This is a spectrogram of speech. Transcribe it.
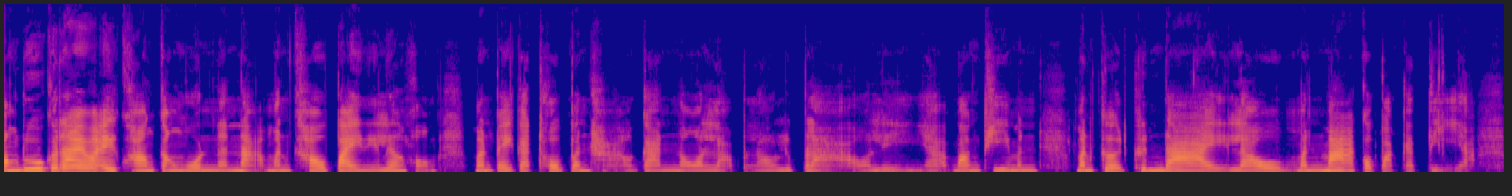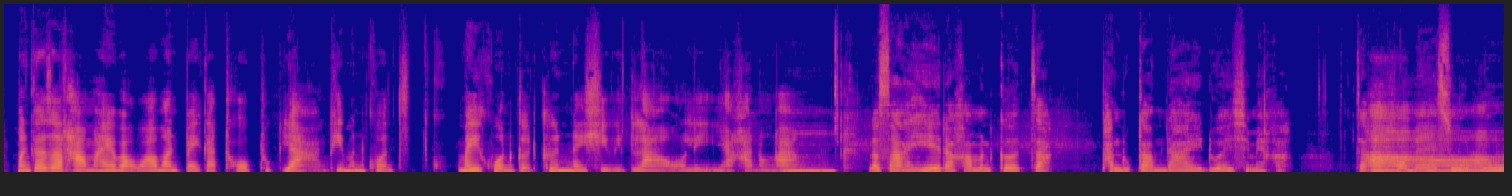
องดูก็ได้ว่าไอ้ความกังวลนั้นน่ะมันเข้าไปในเรื่องของมันไปกระทบปัญหาของการนอนหลับเราหรือเปล่าอะไรอย่างเงี้ยบางทีมันมันเกิดขึ้นได้แล้วมันมากกว่าปกติอะมันก็จะทำให้แบบว่ามันไปกระทบทุกอย่างที่มันควร ไม่ควรเกิดขึ้นในชีวิตเราอะไรอย่างเงี้ยค่ะน้องอังแล้วสาเหตุอะคะมันเกิดจากพันธุกรรมได้ด้วยใช่ไหมคะจากอ่าพ่อแม่สู่ลู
